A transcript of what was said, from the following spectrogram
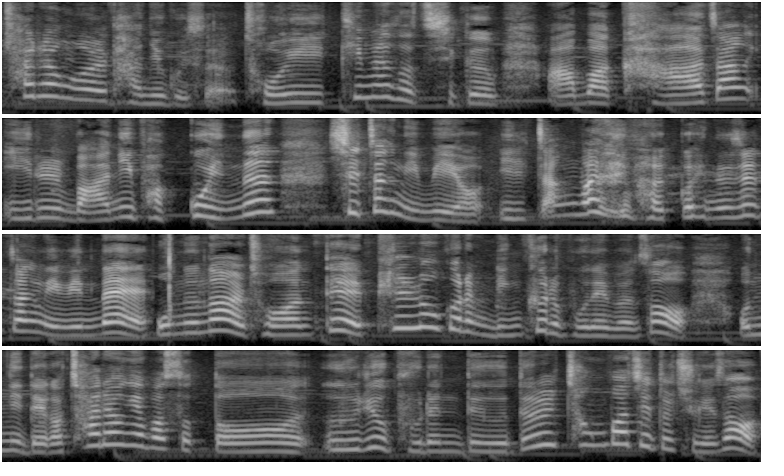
촬영을 다니고 있어요. 저희 팀에서 지금 아마 가장 일을 많이 받고 있는 실장님이에요. 일 짱 많이 받고 있는 실장님인데 어느 날 저한테 필로그램 링크를 보내면서 언니 내가 촬영해봤었던 의류 브랜드들 청바지들 중에서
